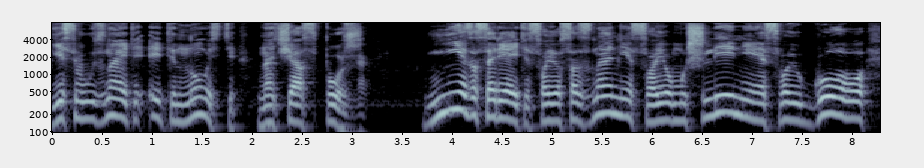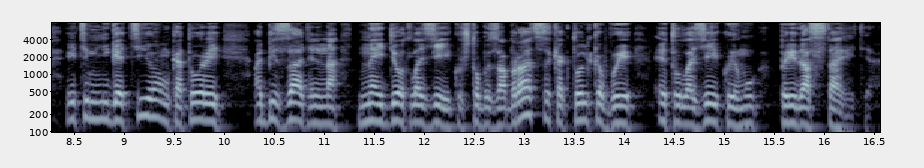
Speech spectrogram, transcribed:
если вы узнаете эти новости на час позже. Не засоряйте свое сознание, свое мышление, свою голову этим негативом, который обязательно найдет лазейку, чтобы забраться, как только вы эту лазейку ему предоставите.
